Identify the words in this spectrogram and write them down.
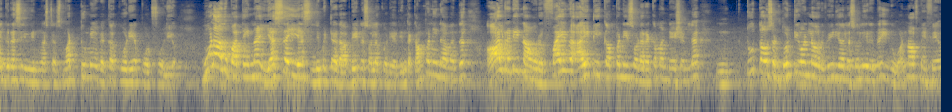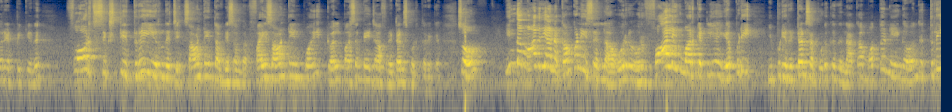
aggressive investors மட்டுமே வைக்கக்கூடிய போர்ட்ஃபோலியோ மூணாவது பார்த்தீங்கன்னா எஸ்ஐஎஸ் லிமிடெட் அப்படின்னு சொல்லக்கூடியது. இந்த கம்பெனி நான் வந்து ஆல்ரெடி நான் ஒரு ஃபைவ் ஐடி கம்பெனிஸோட ரெக்கமெண்டேஷனில் டூ தௌசண்ட் டுவெண்ட்டி ஒன்ல ஒரு வீடியோவில் சொல்லியிருந்தேன். இது one of my favourite pick இது. ஃபோர் சிக்ஸ்டி த்ரீ இருந்துச்சு seventeenth of December five seventeen போய் டுவெல் பர்சன்டேஜ் ஆஃப் ரிட்டர்ன்ஸ் கொடுத்துருக்கு. ஸோ இந்த மாதிரியான கம்பெனிஸ் எல்லாம் ஒரு ஒரு ஃபாலிங் மார்க்கெட்லேயும் எப்படி இப்படி ரிட்டர்ன்ஸை கொடுக்குதுனாக்கா மொத்தம் நீங்கள் வந்து three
